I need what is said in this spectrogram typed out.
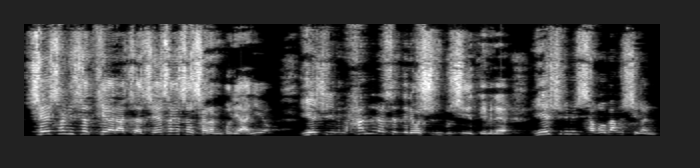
세상에서 태어나서 세상에서 살은 분이 아니요. 예수님은 하늘에서 내려오신 분이기 때문에 예수님의 사고방식은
